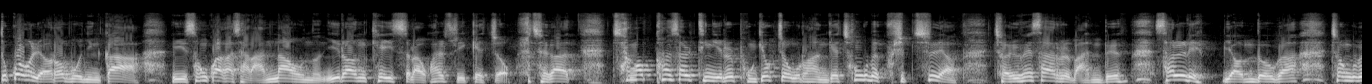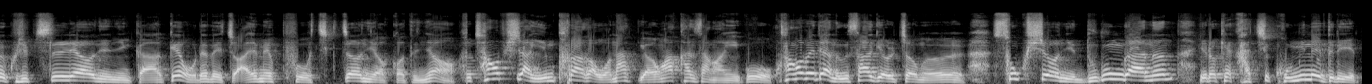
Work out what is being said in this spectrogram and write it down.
뚜껑을 열어보니까 이 성과가 잘 안 나오는 이런 케이스라고 할 수 있겠죠. 제가 창업 컨설팅 일을 본격적으로 한 게 1997년 저희 회사를 만든 설립 연도가 1997년이니까 꽤 오래됐죠. IMF 직전이었거든요. 창업시장 인프라가 워낙 영악한 상황이고 창업에 대한 의사결정을 속 시원히 누군가는 이렇게 같이 고민해드린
